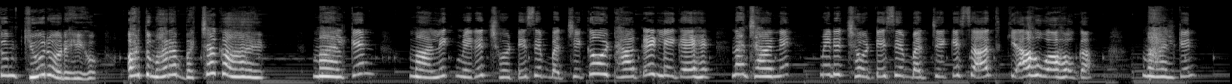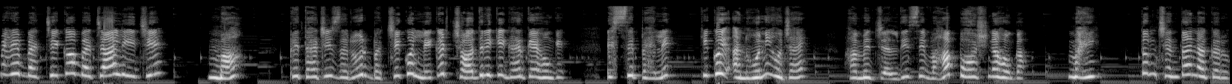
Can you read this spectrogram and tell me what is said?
तुम क्यों रो रही हो? और तुम्हारा बच्चा कहाँ है? मालकिन मालिक मेरे छोटे से बच्चे को उठा कर ले गए हैं। न जाने मेरे छोटे से बच्चे के साथ क्या हुआ होगा। मालकिन मेरे बच्चे को बचा लीजिए। माँ पिताजी ज़रूर बच्चे को लेकर चौधरी के घर गए होंगे। इससे पहले कि कोई अनहोनी हो जाए, हमें जल्दी से वहाँ पहुँचना होगा। मही, तुम चिंता न करो,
